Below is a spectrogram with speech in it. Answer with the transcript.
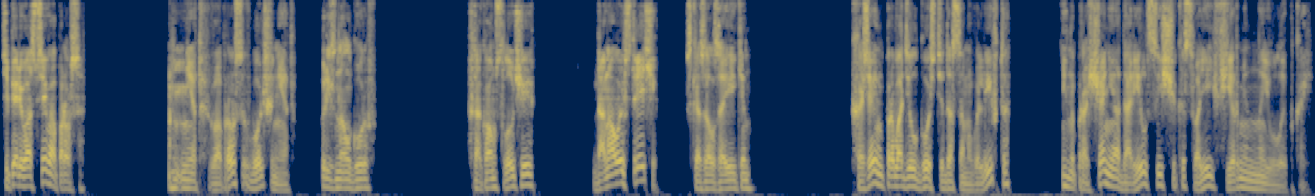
теперь у вас все вопросы? Нет, вопросов больше нет, признал Гуров. В таком случае, до новой встречи, сказал Заикин. Хозяин проводил гостя до самого лифта и на прощание одарил сыщика своей фирменной улыбкой.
